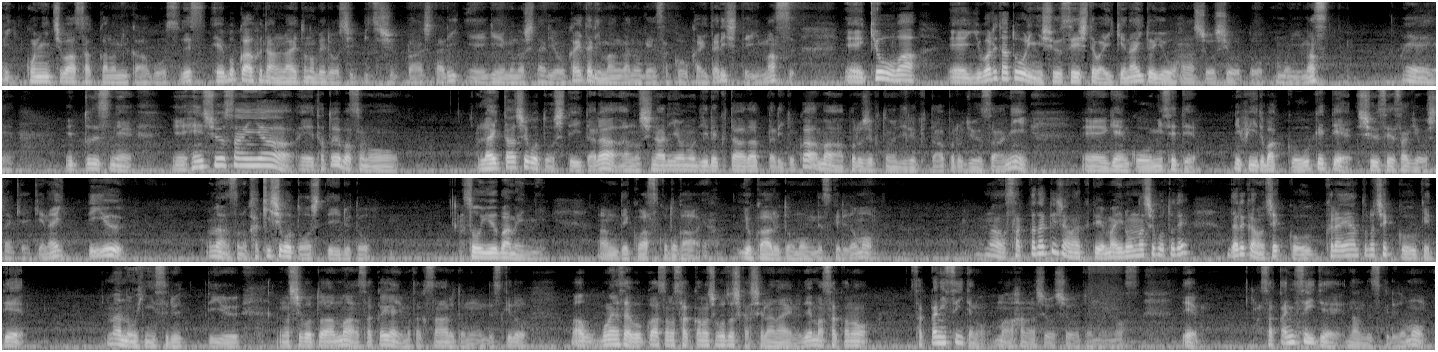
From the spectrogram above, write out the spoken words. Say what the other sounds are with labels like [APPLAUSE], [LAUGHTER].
はい、こんにちは作家の三河ゴースです、えー、僕は普段ライトノベルを執筆出版したり、えー、ゲームのシナリオを書いたり漫画の原作を書いたりしています、えー、今日は、え言われた通りに修正してはいけないというお話をしようと思います、ええっとですね、え編集さんや、え例えばそのライター仕事をしていたらあのシナリオのディレクターだったりとか、まあ、プロジェクトのディレクタープロデューサーに、え原稿を見せてでフィードバックを受けて修正作業をしなきゃいけないっていう、まあ、その書き仕事をしているとそういう場面に出くわすことがよくあると思うんですけれども、まあ、作家だけじゃなくて、まあ、いろんな仕事で誰かのチェックをクライアントのチェックを受けて、まあ、納品するっていうあの仕事は、まあ、作家以外にもたくさんあると思うんですけど、まあ、ごめんなさい僕はその作家の仕事しか知らないので、まあ、作家の作家についての、まあ、話をしようと思います。で作家についてなんですけれども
